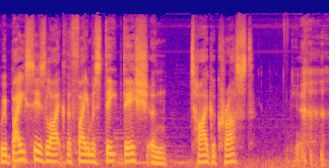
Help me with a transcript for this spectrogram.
with bases like the famous deep dish and tiger crust. Yeah.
